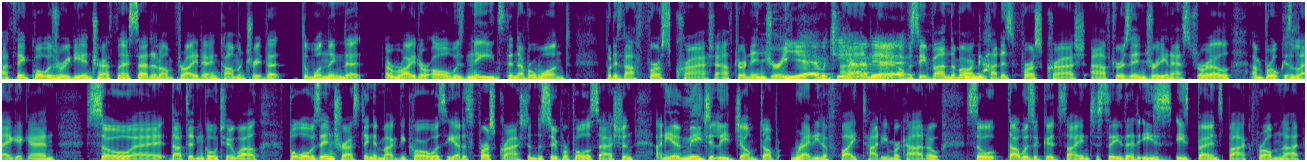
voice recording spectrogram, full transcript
I think what was really interesting, I said it on Friday in commentary, that the one thing that a rider always needs, they never want, but is that first crash after an injury. Yeah, which he and, had. Yeah. Uh, obviously, van der Mark mm. had his first crash after his injury in Estoril and broke his leg again. So uh, that didn't go too well. But what was interesting in Magny-Cours was he had his first crash in the Superpole session and he immediately jumped up ready to fight Tadej Mercado. So that was a good sign to see that he's he's bounced back from that.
